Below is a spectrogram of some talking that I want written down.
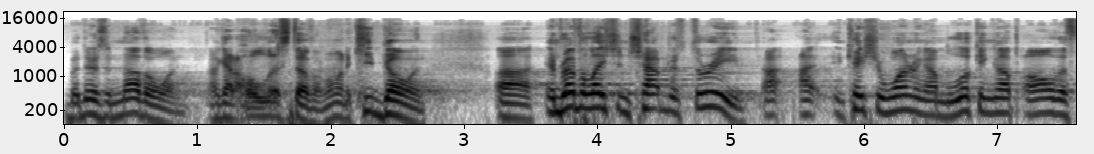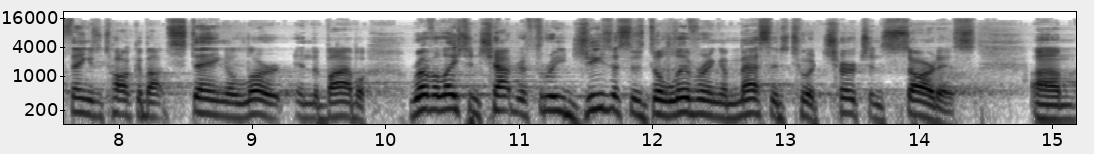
But there's another one. I got a whole list of them. I'm going to keep going. Uh, in Revelation chapter 3, I, I, in case you're wondering, I'm looking up all the things to talk about staying alert in the Bible. Revelation chapter 3, Jesus is delivering a message to a church in Sardis. Um,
